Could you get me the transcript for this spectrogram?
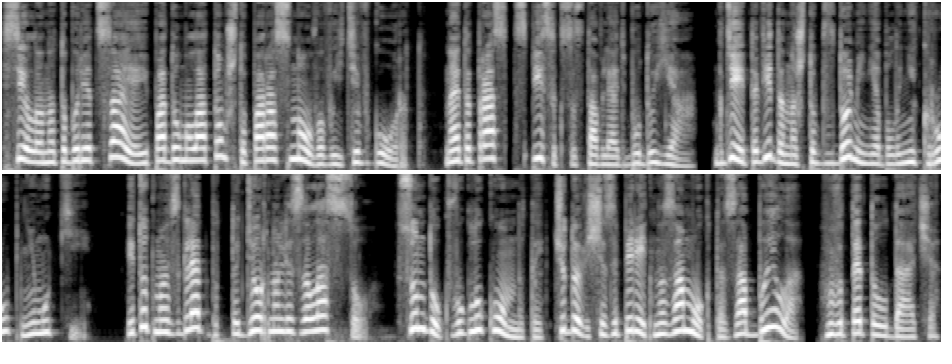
села на табурет Сая и подумала о том, что пора снова выйти в город. На этот раз список составлять буду я. Где это видано, чтобы в доме не было ни круп, ни муки? И тут мой взгляд будто дернули за лассо. Сундук в углу комнаты, чудовище запереть на замок-то забыла? Вот это удача!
